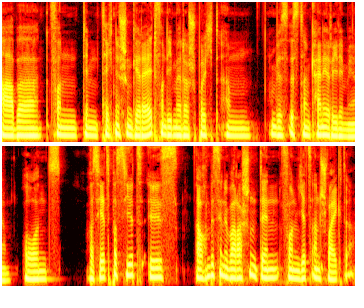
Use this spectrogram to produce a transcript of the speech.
aber von dem technischen Gerät, von dem er da spricht, ähm, ist dann keine Rede mehr. Und was jetzt passiert, ist auch ein bisschen überraschend, denn von jetzt an schweigt er.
